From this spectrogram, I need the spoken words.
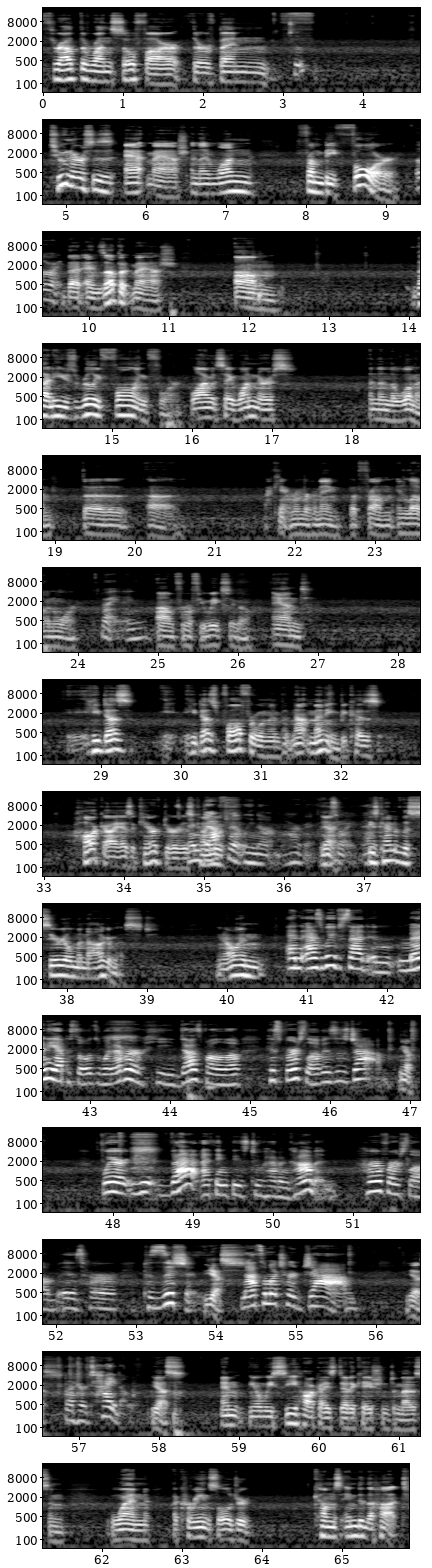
throughout the run so far, there have been Two. nurses at MASH and then one from before right. that ends up at MASH um, that he's really falling for. Well, I would say one nurse and then the woman, the, uh, I can't remember her name, but from In Love and War Right. Um, from a few weeks ago, and he does he does fall for women, but not many because Hawkeye as a character is and kind of definitely not Margaret. I'm Yeah, sorry. he's uh, kind of the serial monogamist, you know, and and as we've said in many episodes, whenever he does fall in love, his first love is his job. Yeah. Where you that I think these two have in common. Her first love is her position, yes, not so much her job, yes, but her title. yes, and you know we see Hawkeye's dedication to medicine when a Korean soldier comes into the hut.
